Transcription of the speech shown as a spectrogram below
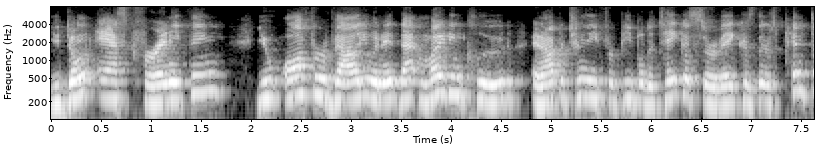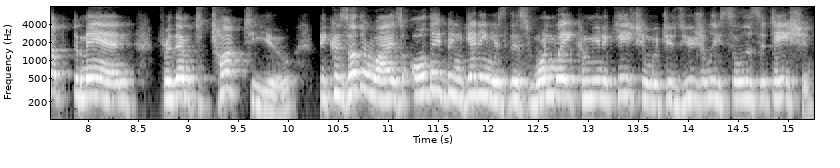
you don't ask for anything. You offer value, and it, that might include an opportunity for people to take a survey because there's pent up demand for them to talk to you. Because otherwise, all they've been getting is this one way communication, which is usually solicitation.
